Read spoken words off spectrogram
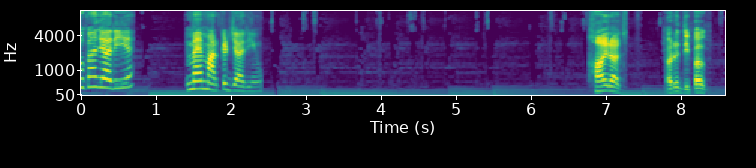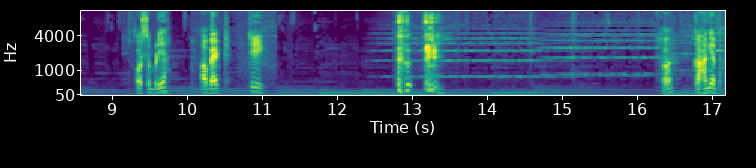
तू कहाँ जा रही है? मैं मार्केट जा रही हूँ। हाय राज। अरे दीपक और सब बढ़िया? आ बैठ। ठीक। और कहाँ गया था?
